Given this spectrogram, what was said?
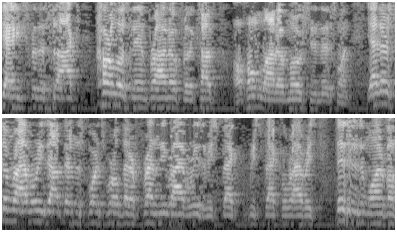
Danks for the Sox, Carlos Zambrano for the Cubs a whole lot of emotion in this one. Yeah, there's some rivalries out there in the sports world that are friendly rivalries and respect respectful rivalries. This isn't one of them.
